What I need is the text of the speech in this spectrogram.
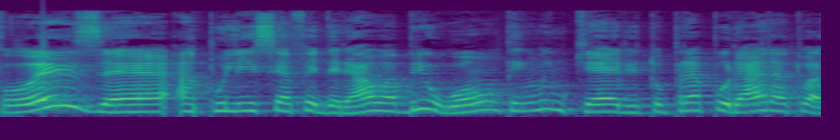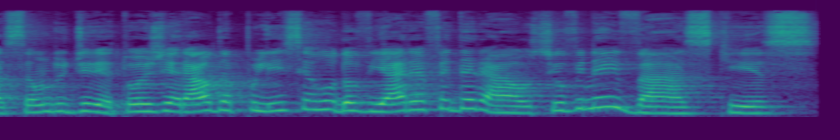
Pois é, a Polícia Federal abriu ontem um inquérito para apurar a atuação do diretor-geral da Polícia Rodoviária Federal, Silvinei Vasques.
